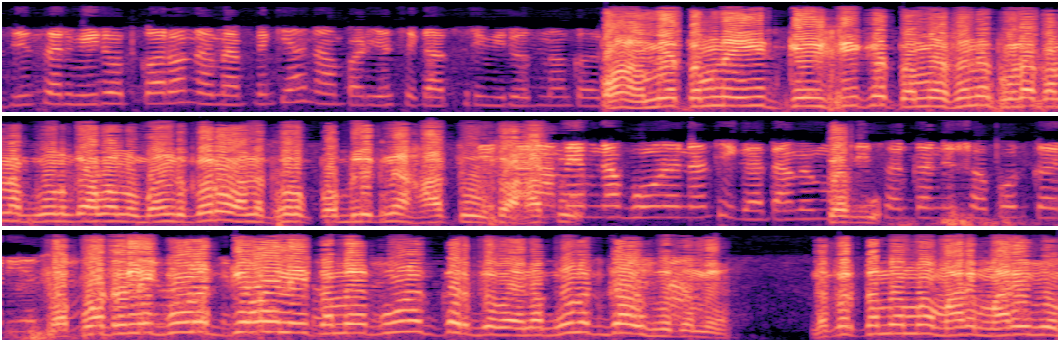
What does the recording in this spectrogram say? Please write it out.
જી સર વિરોધ કરો ને અમે આપને ક્યાં ના પાડીએ છીએ કે આપ શ્રી વિરોધ ના કરો? પણ અમે તમને એ જ કહીએ છીએ કે તમે છે ને થોડાક આના ગુણ ગાવાનું બંધ કરો અને થોડુંક પબ્લિક ને હાથું અમે હાથું. એમના ગુણ નથી ગાતા અમે મોદી સરકારને સપોર્ટ કરીએ છીએ. સપોર્ટ એટલે ગુણ જ કહેવાય નહીં તમે ગુણ જ કર કહેવાય ગુણ જ ગાવ છો તમે. નકર તમે મારે મારી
